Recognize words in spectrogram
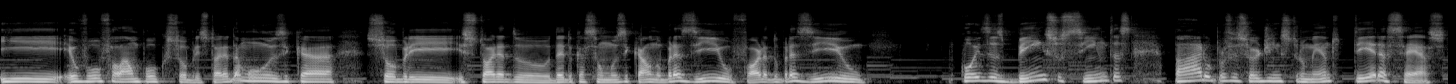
e eu vou falar um pouco sobre história da música, sobre história do, da educação musical no Brasil, fora do Brasil, coisas bem sucintas para o professor de instrumento ter acesso.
